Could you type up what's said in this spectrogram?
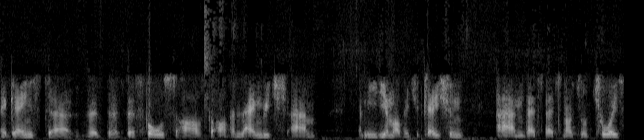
against uh, the, the, the force of, of a language, um, a medium of education um, that's, that's not your choice,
